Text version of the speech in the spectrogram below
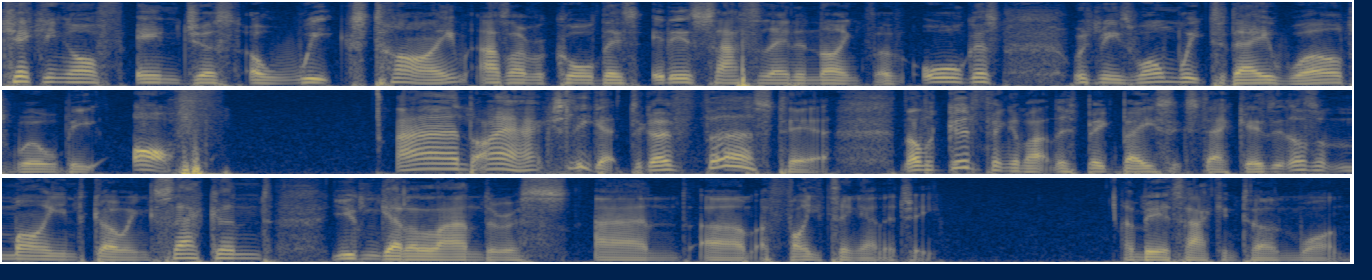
kicking off in just a week's time. As I record this, it is Saturday the 9th of August, which means one week today, Worlds will be off and I actually get to go first here. Now, the good thing about this big basics deck is it doesn't mind going second. You can get a Landorus and um, a fighting energy and be attacking turn one.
